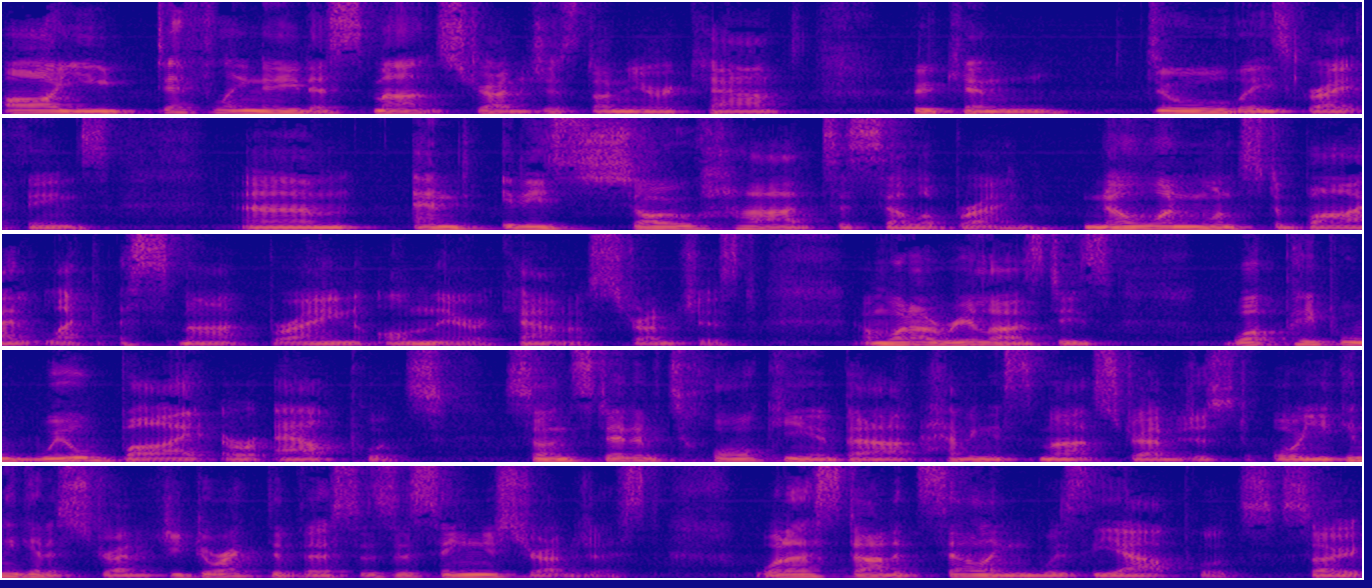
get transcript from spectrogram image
oh, you definitely need a smart strategist on your account who can do all these great things. Um, and it is so hard to sell a brain. No one wants to buy like a smart brain on their account or strategist. And what I realized is what people will buy are outputs. So instead of talking about having a smart strategist or you're going to get a strategy director versus a senior strategist, what I started selling was the outputs. So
